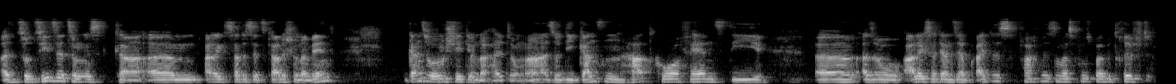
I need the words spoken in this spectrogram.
Also zur Zielsetzung ist klar, ähm, Alex hat es jetzt gerade schon erwähnt, ganz oben steht die Unterhaltung. Ne? Also die ganzen Hardcore-Fans, die äh, also Alex hat ja ein sehr breites Fachwissen, was Fußball betrifft.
